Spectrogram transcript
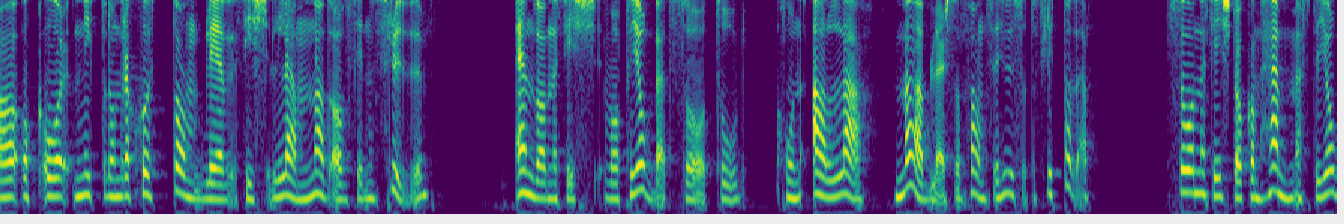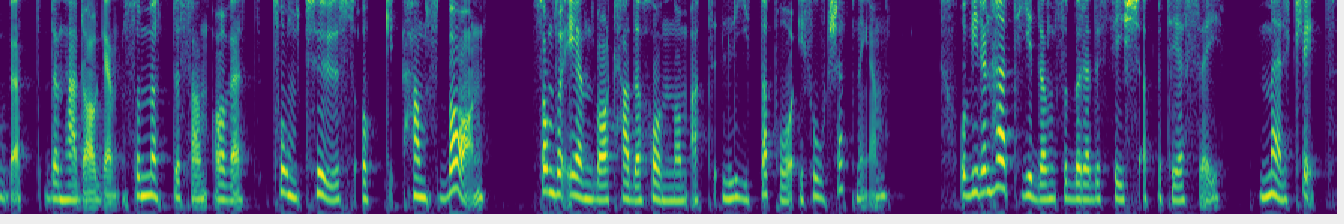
Ja, och år 1917 blev Fish lämnad av sin fru. En dag när Fish var på jobbet så tog hon alla möbler som fanns i huset och flyttade. Så när Fish då kom hem efter jobbet den här dagen så möttes han av ett tomt hus och hans barn som då enbart hade honom att lita på i fortsättningen. Och vid den här tiden så började Fish att bete sig märkligt.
